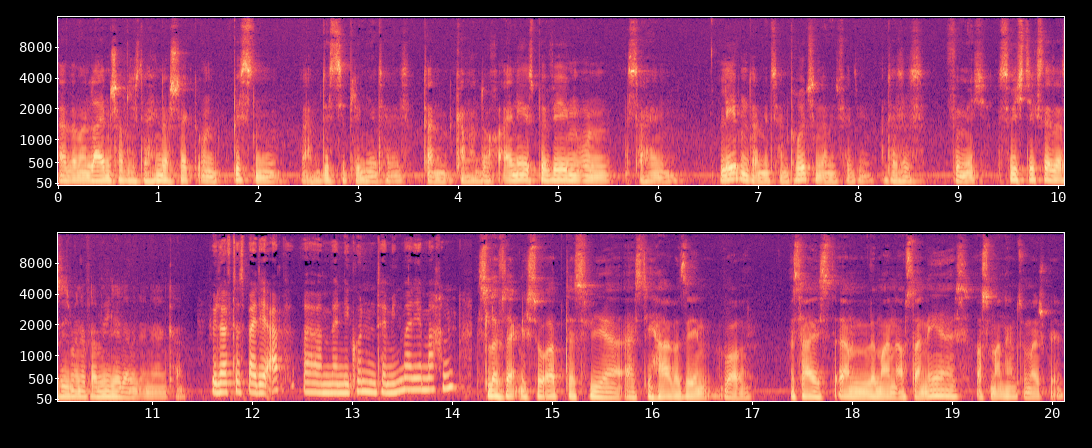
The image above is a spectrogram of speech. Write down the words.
Äh, wenn man leidenschaftlich dahinter steckt und ein bisschen ähm, disziplinierter ist, dann kann man doch einiges bewegen und sein Leben damit, sein Brötchen damit verdienen. Und das ist für mich das Wichtigste, dass ich meine Familie damit ernähren kann. Wie läuft das bei dir ab, ähm, wenn die Kunden einen Termin bei dir machen? Es läuft eigentlich so ab, dass wir erst die Haare sehen wollen. Das heißt, ähm, wenn man aus der Nähe ist, aus Mannheim zum Beispiel,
